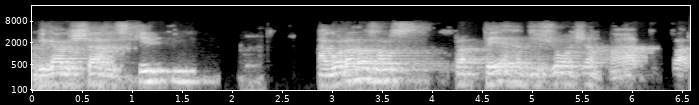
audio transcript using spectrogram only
Obrigado, Charles Kipp. Agora nós vamos para a terra de Jorge Amado, para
